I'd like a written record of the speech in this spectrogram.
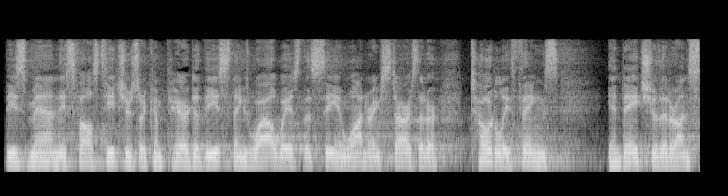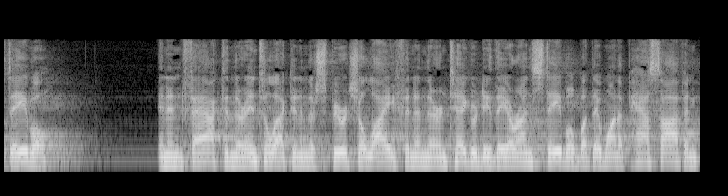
These men, these false teachers, are compared to these things, wild waves of the sea and wandering stars that are totally things in nature that are unstable. And in fact, in their intellect and in their spiritual life and in their integrity, they are unstable, but they want to pass off and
